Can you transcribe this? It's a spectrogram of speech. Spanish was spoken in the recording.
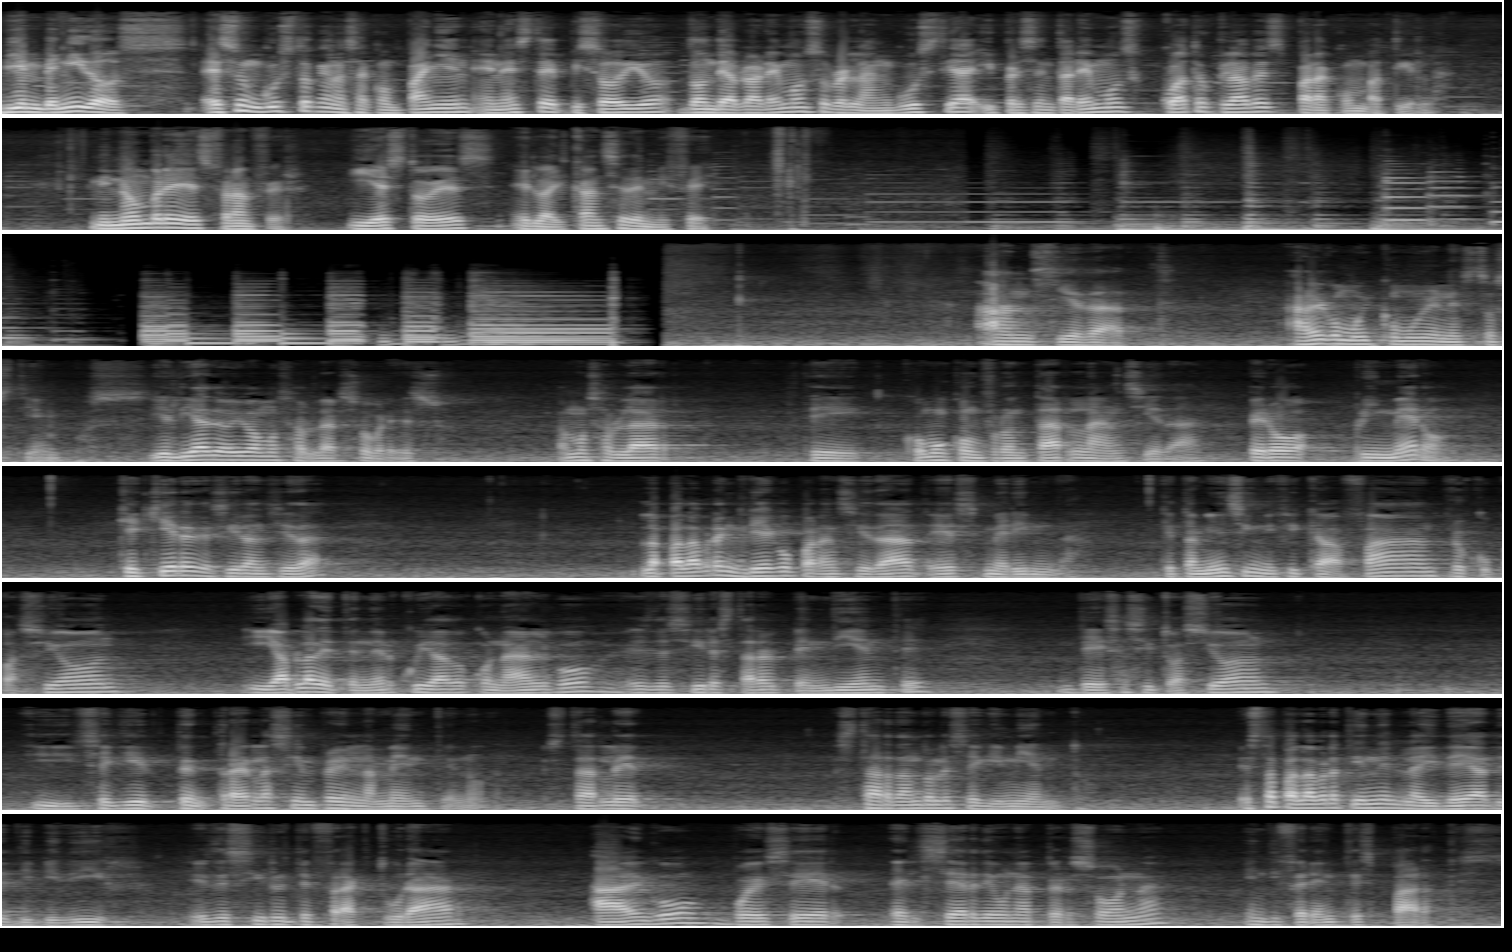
Bienvenidos, es un gusto que nos acompañen en este episodio donde hablaremos sobre la angustia y presentaremos cuatro claves para combatirla. Mi nombre es Franfer y esto es El alcance de mi fe. Ansiedad, algo muy común en estos tiempos. Y el día de hoy vamos a hablar sobre eso. Vamos a hablar de cómo confrontar la ansiedad. Pero primero, ¿qué quiere decir ansiedad? La palabra en griego para ansiedad es merimna, que también significa afán, preocupación y habla de tener cuidado con algo, es decir, estar al pendiente de esa situación y seguir, traerla siempre en la mente, ¿no? Estarle, estar dándole seguimiento. Esta palabra tiene la idea de dividir, es decir, de fracturar algo, puede ser el ser de una persona en diferentes partes.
